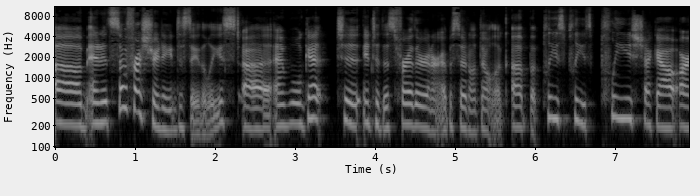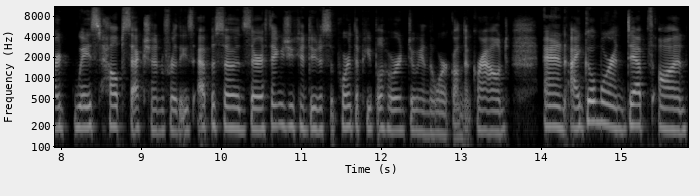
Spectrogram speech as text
Um, and it's so frustrating to say the least. Uh, and we'll get to into this further in our episode on Don't Look Up. But please, please, please check out our ways to help section for these episodes. There are things you can do to support the people who are doing the work on the ground. And I go more in depth on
